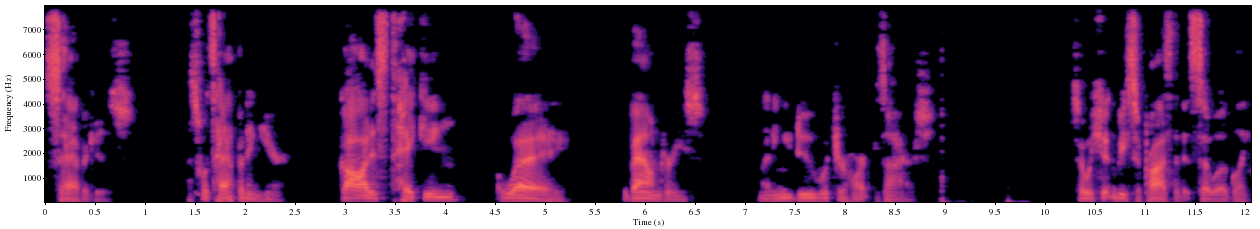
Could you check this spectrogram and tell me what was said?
savages. That's what's happening here. God is taking away the boundaries, letting you do what your heart desires. So we shouldn't be surprised that it's so ugly.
